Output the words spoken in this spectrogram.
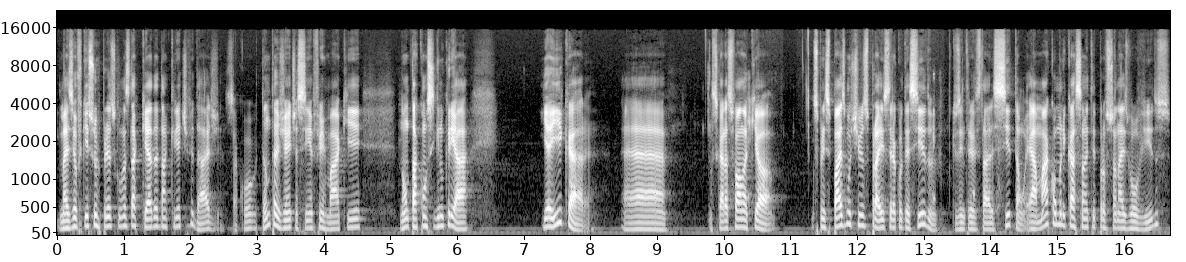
mas eu fiquei surpreso com o lance da queda na criatividade, sacou? Tanta gente assim afirmar que não está conseguindo criar. E aí, cara, é, os caras falam aqui, ó. Os principais motivos para isso ter acontecido, que os entrevistados citam, é a má comunicação entre profissionais envolvidos,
